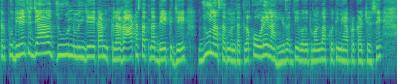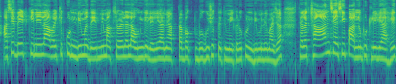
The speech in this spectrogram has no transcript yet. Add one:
तर पुदिन्याच्या ज्या जून म्हणजे काय म्हणतात त्याला राट असतात ना देठ जे जून असतात म्हणतात त्याला कोवळे नाही. जे बघा तुम्हाला दाखवते मी ह्या प्रकारचे असे. असे देठ नाही लावायची कुंडीमध्ये. मी मागच्या वेळेला लावून गेलेले आणि आत्ता बघ बघू शकते तुम्ही इकडे कुंडीमध्ये माझ्या. त्याला छानशी अशी पानं फुटलेली आहेत.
